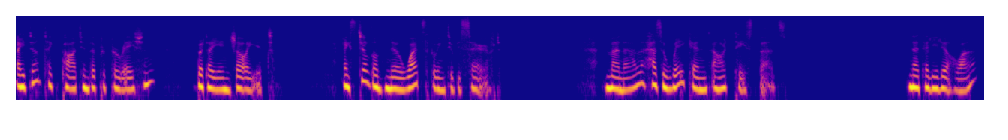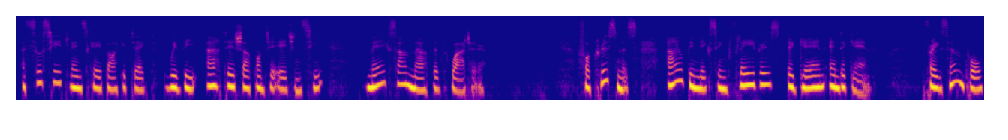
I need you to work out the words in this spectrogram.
I don't take part in the preparation, but I enjoy it. I still don't know what's going to be served. Manal has awakened our taste buds. Nathalie Leroy, Associate Landscape Architect with the Arte Charpentier Agency, makes our mouths water. For Christmas, I'll be mixing flavors again and again For example,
